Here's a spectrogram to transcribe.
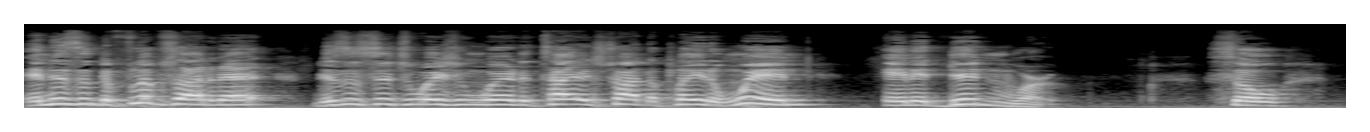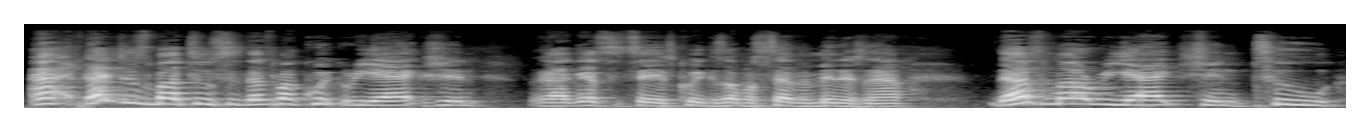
And this is the flip side of that. This is a situation where the Titans tried to play to win, and it didn't work. So I, that's just about two. That's my quick reaction. I guess to say it's quick. It's almost seven minutes now. That's my reaction to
